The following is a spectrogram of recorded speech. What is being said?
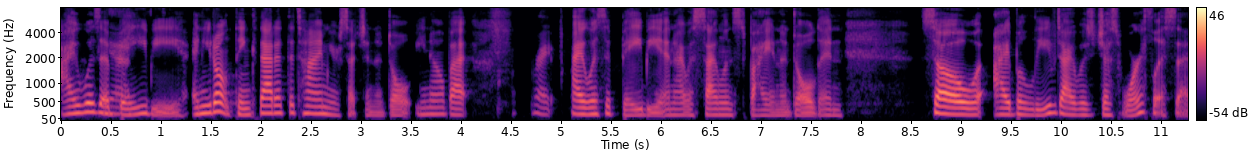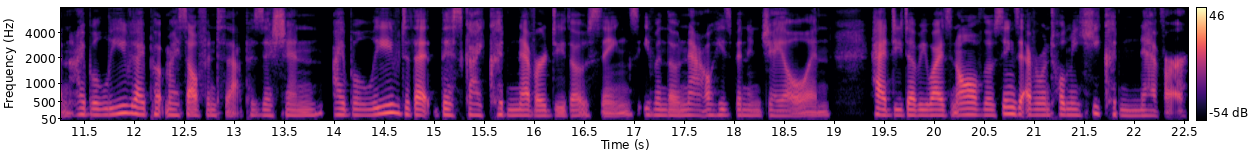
I was a baby. And you don't think that at the time. You're such an adult, you know? But Right. I was a baby and I was silenced by an adult. And so I believed I was just worthless then. I believed I put myself into that position. I believed that this guy could never do those things, even though now he's been in jail and had DWIs and all of those things that everyone told me he could never.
